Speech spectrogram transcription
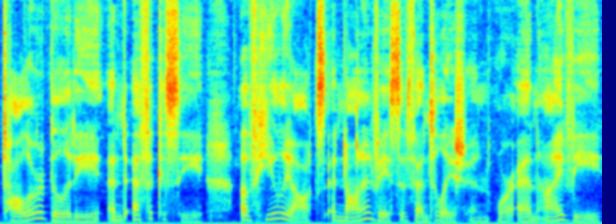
tolerability, and efficacy of Heliox and non-invasive ventilation, or NIV,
